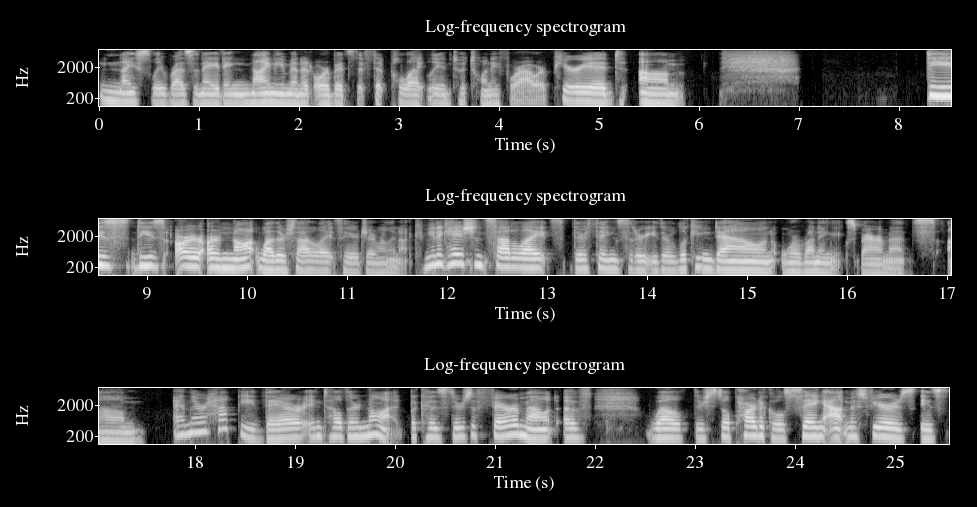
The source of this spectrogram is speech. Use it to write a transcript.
nicely resonating 90 minute orbits that fit politely into a 24 hour period. Um, these these are, are not weather satellites. They are generally not communication satellites. They're things that are either looking down or running experiments. Um, and they're happy there until they're not because there's a fair amount of, well, there's still particles. Saying atmosphere is, is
